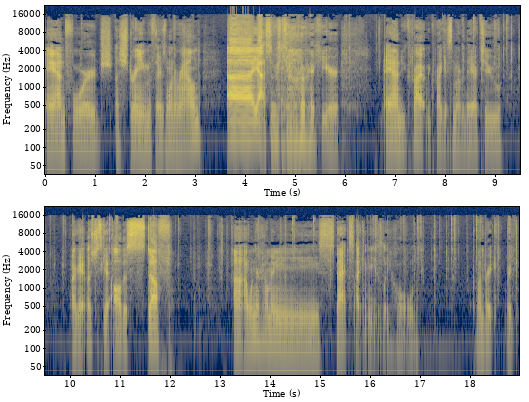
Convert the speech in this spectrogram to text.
and forge a stream if there's one around, uh, yeah, so we go over here, and you could probably, we could probably get some over there too. Okay, let's just get all this stuff. Uh, I wonder how many stacks I can easily hold. Come on, break, break.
